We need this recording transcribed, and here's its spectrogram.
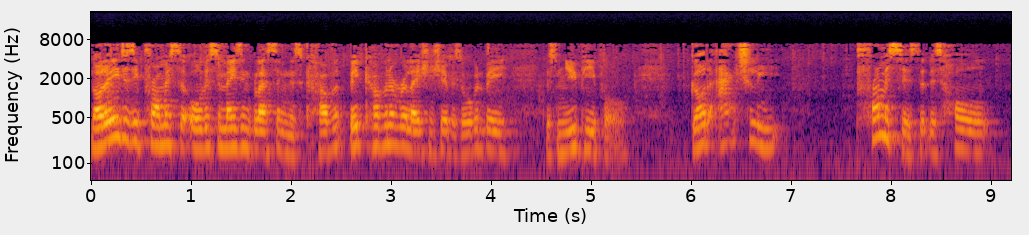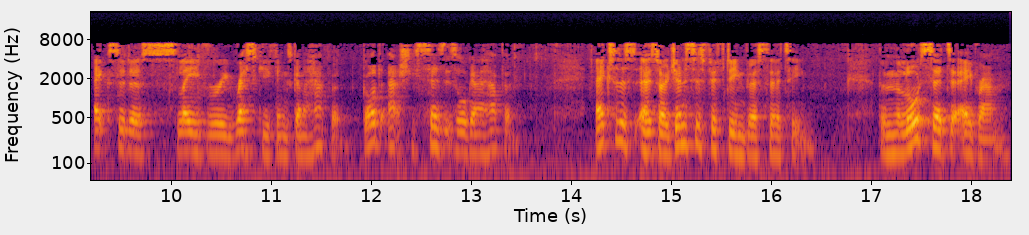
Not only does he promise that all this amazing blessing, this covenant, big covenant relationship is all going to be this new people, God actually promises that this whole Exodus, slavery, rescue thing is going to happen. God actually says it's all going to happen. Exodus, uh, sorry, Genesis 15, verse 13. Then the Lord said to Abraham,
